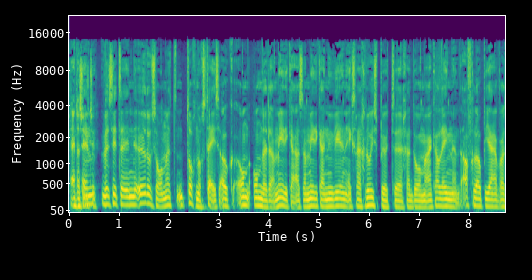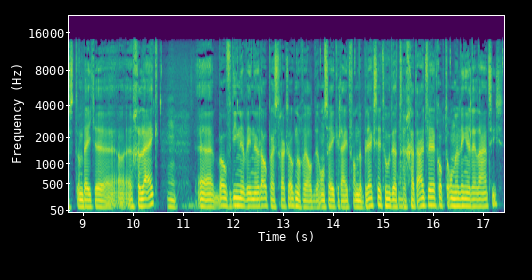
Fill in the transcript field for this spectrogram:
en, dat is en we zitten in de eurozone toch nog steeds ook onder de Amerika. Als Amerika nu weer een extra groeispurt uh, gaat doormaken. Alleen het afgelopen jaar was het een beetje uh, gelijk. Hmm. Uh, bovendien hebben we in Europa straks ook nog wel de onzekerheid van de brexit. Hoe dat gaat uitwerken op de onderlinge relaties.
